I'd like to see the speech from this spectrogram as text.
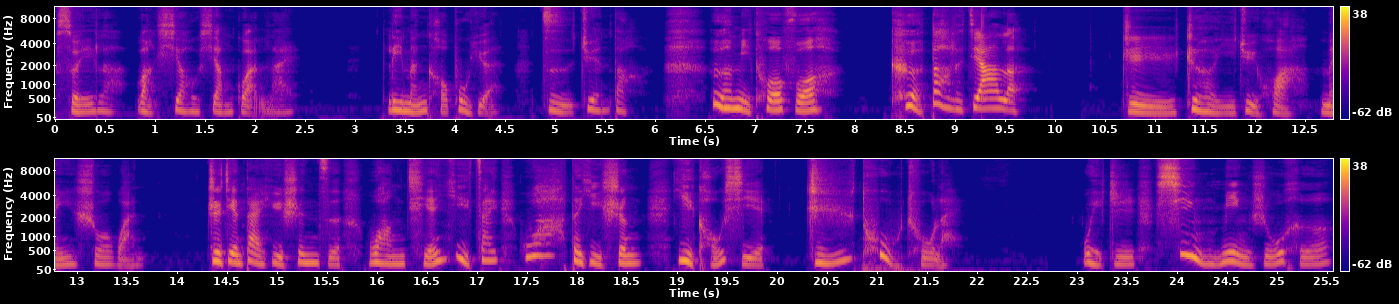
随了往潇湘馆来。离门口不远，紫鹃道：“阿弥陀佛，可到了家了。”只这一句话没说完，只见黛玉身子往前一栽，哇的一声，一口血直吐出来。未知性命如何？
